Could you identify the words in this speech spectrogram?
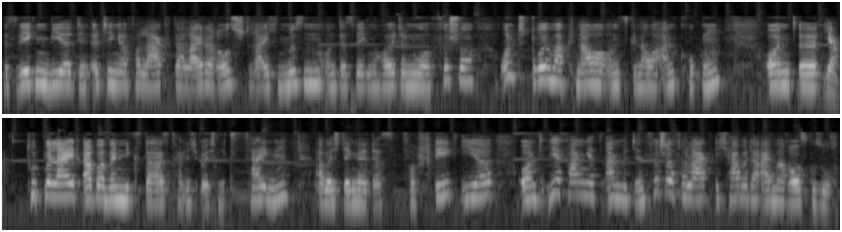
Weswegen wir den Oettinger Verlag da leider rausstreichen müssen und deswegen heute nur Fischer und Drömer Knauer uns genauer angucken. Und äh, ja, tut mir leid, aber wenn nichts da ist, kann ich euch nichts zeigen. Aber ich denke, das versteht ihr. Und wir fangen jetzt an mit dem Fischer Verlag. Ich habe da einmal rausgesucht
